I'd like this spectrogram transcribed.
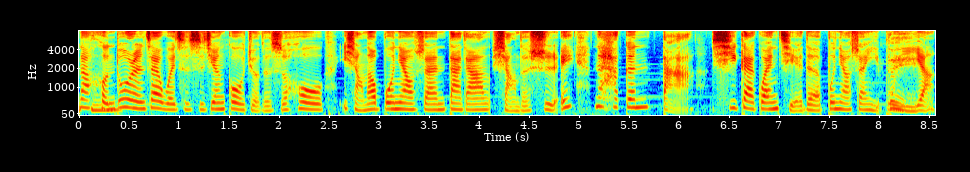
那很多人在维持时间够久的时候，一想到玻尿酸，大家想的是，哎，那它跟打膝盖关节的玻尿酸也不一样。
